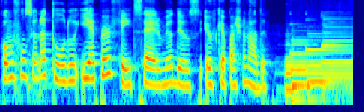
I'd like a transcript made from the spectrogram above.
como funciona tudo. E é perfeito, sério, meu Deus, eu fiquei apaixonada. Vem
